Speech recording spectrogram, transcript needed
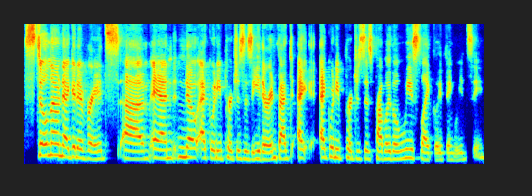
still no negative rates, um, and no equity purchases either. In fact, e- equity purchase is probably the least likely thing we'd see.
